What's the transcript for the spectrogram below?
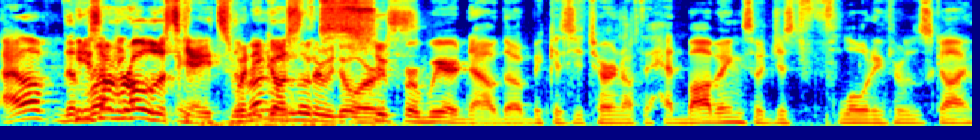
I love the He's on running- roller skates the when he goes through doors. Super weird now though because you turn off the head bobbing, so just floating through the sky.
